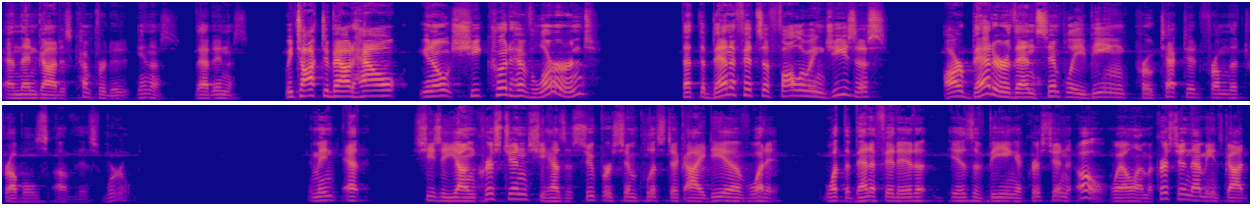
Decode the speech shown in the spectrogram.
And then God has comforted in us, that in us. We talked about how, you know, she could have learned that the benefits of following Jesus are better than simply being protected from the troubles of this world. I mean, at, she's a young Christian. She has a super simplistic idea of what it what the benefit is of being a Christian. Oh, well, I'm a Christian. That means God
